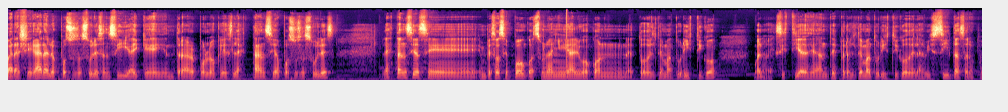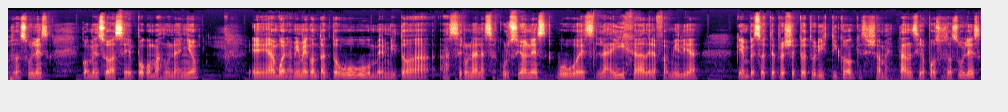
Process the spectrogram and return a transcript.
Para llegar a los Pozos Azules en sí hay que entrar por lo que es la estancia Pozos Azules. La estancia se empezó hace poco, hace un año y algo, con todo el tema turístico. Bueno, existía desde antes, pero el tema turístico de las visitas a los Pozos Azules comenzó hace poco más de un año. Eh, bueno, a mí me contactó Bubu, me invitó a, hacer una de las excursiones. Bubu es la hija de la familia que empezó este proyecto turístico que se llama Estancia Pozos Azules,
